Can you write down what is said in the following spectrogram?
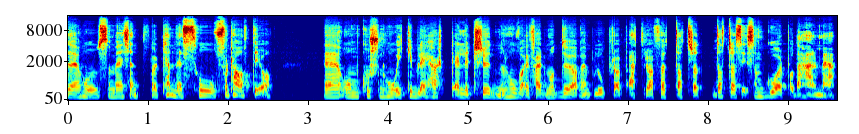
eh, hun som er kjent for tennis, hun fortalte jo eh, om hvordan hun ikke ble hørt eller trodd når hun var i ferd med å dø av en blodpropp etter å ha født dattera si, som går på det her med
